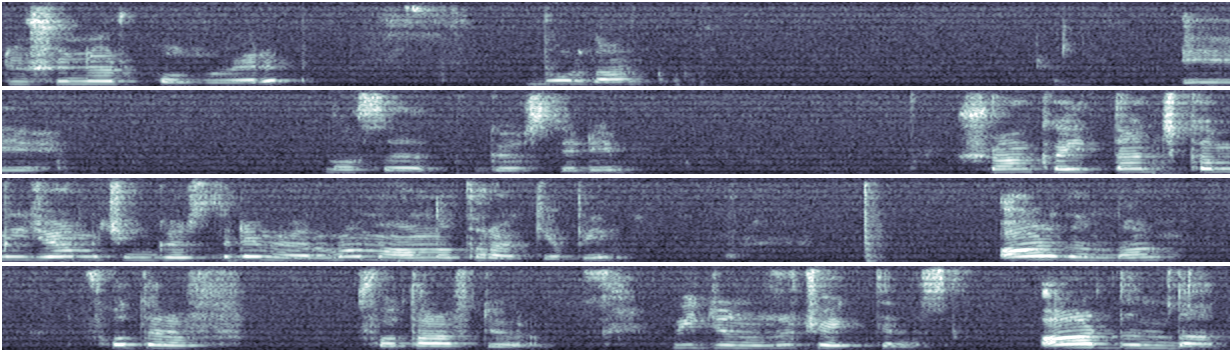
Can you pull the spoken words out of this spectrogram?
düşünür pozu verip buradan e, nasıl göstereyim? Şu an kayıttan çıkamayacağım için gösteremiyorum ama anlatarak yapayım. Ardından fotoğraf fotoğraf diyorum. Videonuzu çektiniz. Ardından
